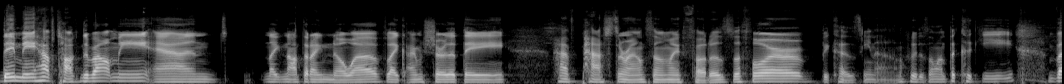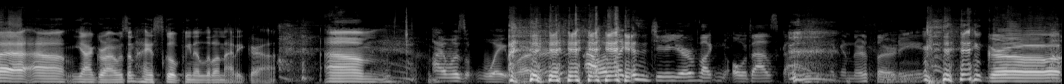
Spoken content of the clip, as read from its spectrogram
they may have talked about me and like not that I know of. Like I'm sure that they have passed around some of my photos before because you know who doesn't want the cookie but um yeah girl i was in high school being a little naughty girl um I was way worse. I was like in junior year, fucking old ass guys, like in their thirties. girl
